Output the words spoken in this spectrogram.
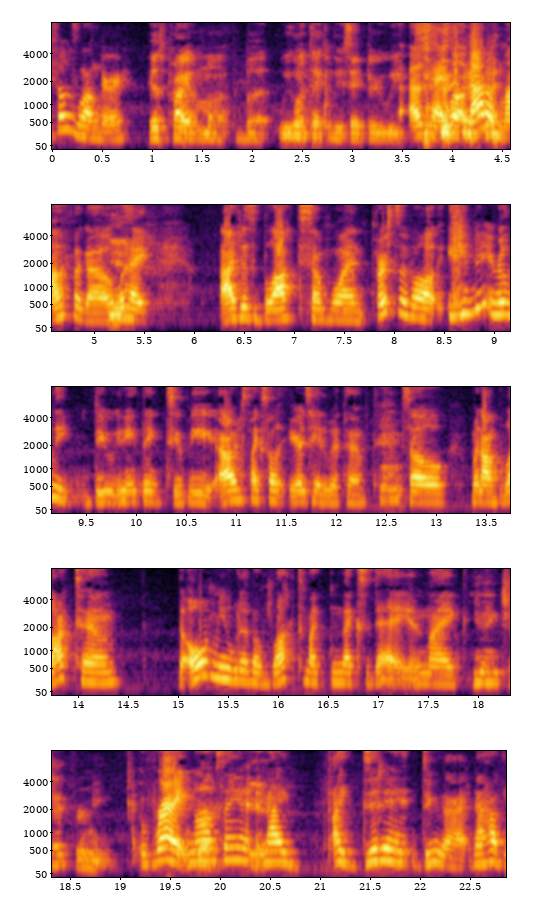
feels longer. It was probably a month, but we're gonna technically say three weeks. Okay, well, about a month ago, Yeah. like I just blocked someone. First of all, he didn't really do anything to me. I was just like so irritated with him. Mhm. So when I blocked him, the old me would have unblocked him like the next day, and like You ain't check for me. right, you know what I'm Right, saying? And. I I didn't do that, and I have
